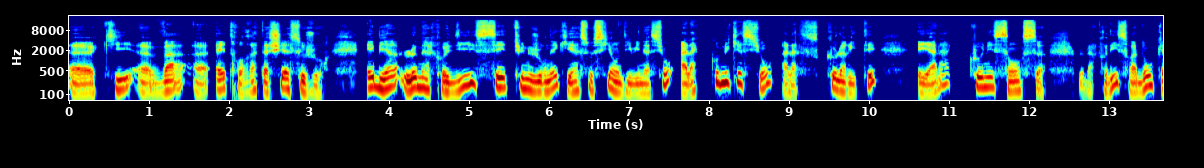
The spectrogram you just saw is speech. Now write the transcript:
euh, qui euh, va euh, être rattaché à ce jour? Eh bien, le mercredi, c'est une journée qui est associée en divination à la communication, à la scolarité et à la connaissance. Le mercredi sera donc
